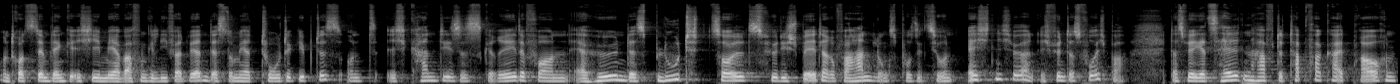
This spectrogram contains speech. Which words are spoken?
Und trotzdem denke ich, je mehr Waffen geliefert werden, desto mehr Tote gibt es. Und ich kann dieses Gerede von Erhöhen des Blutzolls für die spätere Verhandlungsposition echt nicht hören. Ich finde das furchtbar, dass wir jetzt heldenhafte Tapferkeit brauchen,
